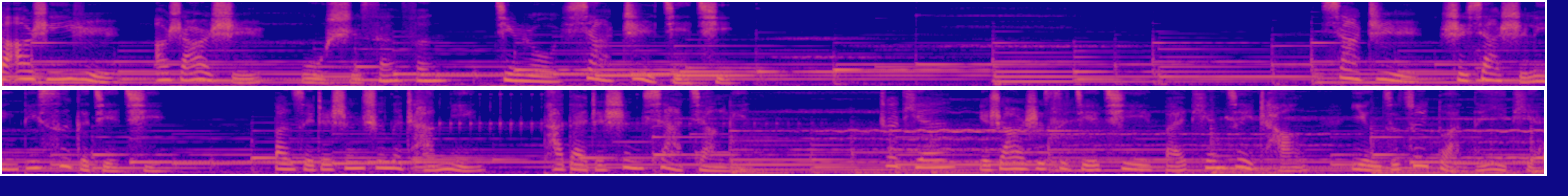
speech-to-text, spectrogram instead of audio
月二十一日二十二时五十三分，进入夏至节气。夏至是夏时令第四个节气，伴随着声声的蝉鸣，它带着盛夏降临。这天也是二十四节气白天最长、影子最短的一天。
